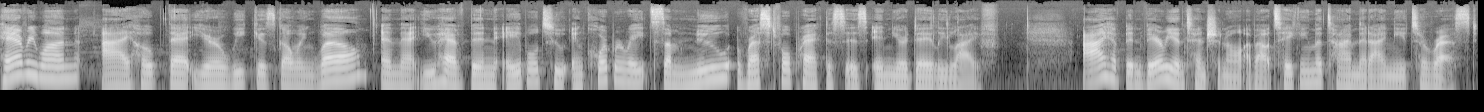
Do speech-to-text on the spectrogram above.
Hey everyone, I hope that your week is going well and that you have been able to incorporate some new restful practices in your daily life. I have been very intentional about taking the time that I need to rest,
